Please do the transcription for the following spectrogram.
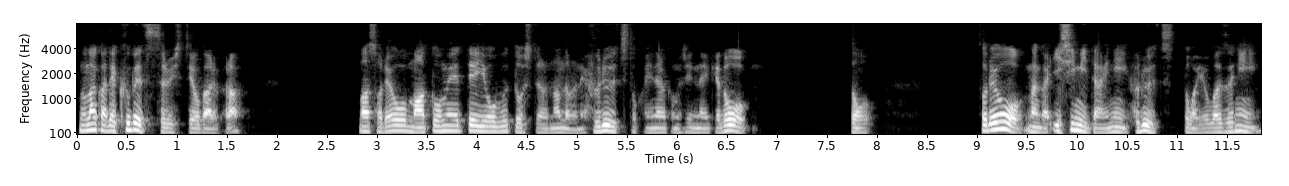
の中で区別する必要があるから。まあそれをまとめて呼ぶとしたらなんだろうね、フルーツとかになるかもしれないけど、そう。それをなんか石みたいにフルーツとは呼ばずに、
